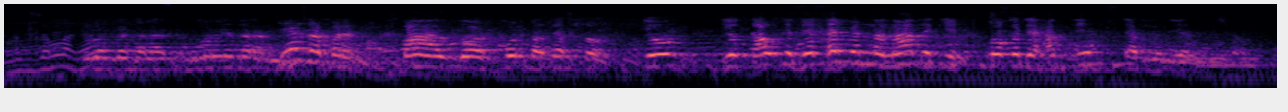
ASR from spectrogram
মল্লে দাঁড়াও তো। যুবকরা যারা আছে, মল্লে দাঁড়ান। যে যা পারেন, পাঁচ দশ পঞ্চাশ একশো কেউ কেউ কাউকে দেখাইবেন না না দেখে পকেটে হাত দিয়ে আপনি দিয়ে দেবেন, ইনশাআল্লাহ।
